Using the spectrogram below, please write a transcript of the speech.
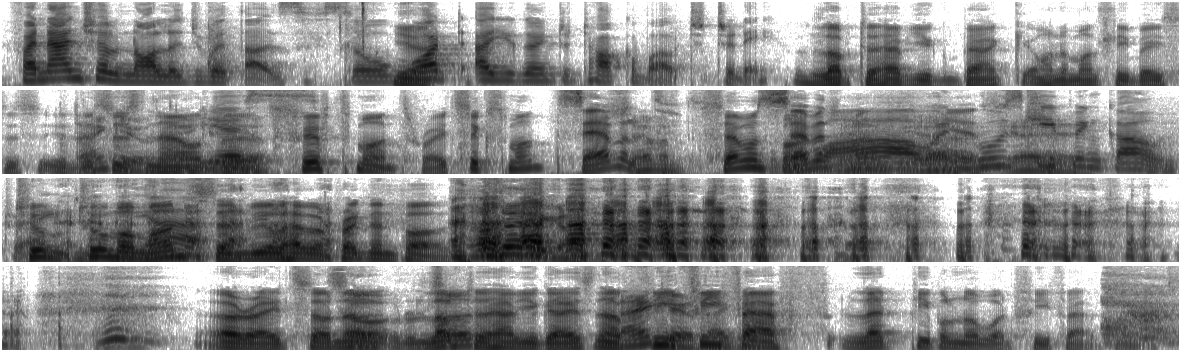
financial knowledge with us. So, Yeah. what are you going to talk about today? Love to have you back on a monthly basis. This Thank is now thank the. Yes. fifth month, right? Sixth month? Seventh. Seventh. Seventh, Seventh month. month. Wow, yeah, and who's yeah, keeping yeah. count, right? Two, two more months and we'll have a pregnant pause. All right. So, So- no, love so- to have you guys. Now, Thank F- you, thank you. FIFAF, let people know what FIFAF is.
